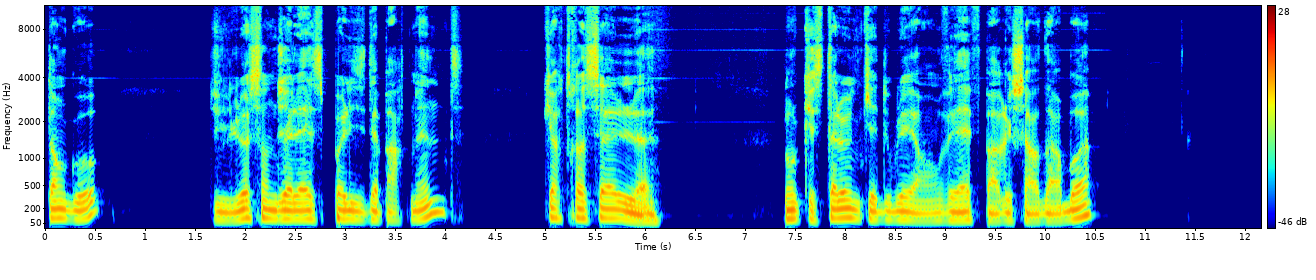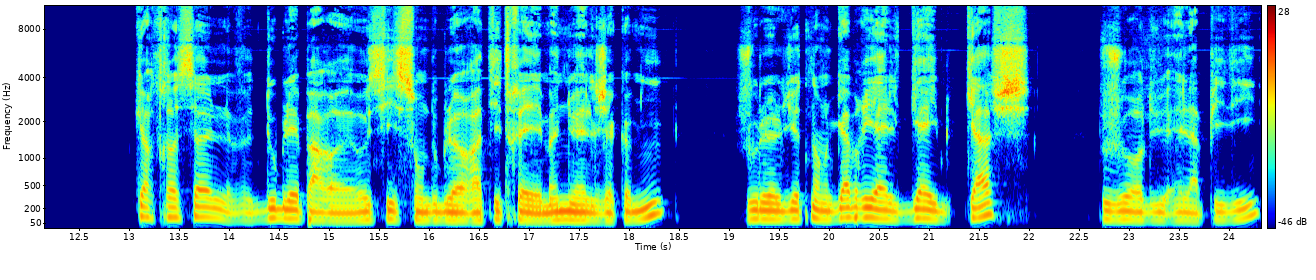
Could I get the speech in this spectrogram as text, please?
Tango, du Los Angeles Police Department. Kurt Russell, donc Stallone qui est doublé en VF par Richard Darbois. Kurt Russell, doublé par euh, aussi son doubleur attitré Emmanuel Giacomi, joue le lieutenant Gabriel Gabe Cash, toujours du LAPD.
